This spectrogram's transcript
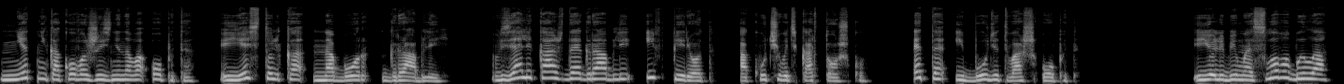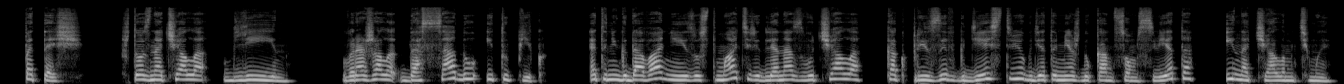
нет никакого жизненного опыта, есть только набор граблей. Взяли каждое грабли и вперед окучивать картошку. Это и будет ваш опыт. Ее любимое слово было «петещ», что означало «блин», выражало досаду и тупик. Это негодование из уст матери для нас звучало как призыв к действию где-то между концом света и началом тьмы.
